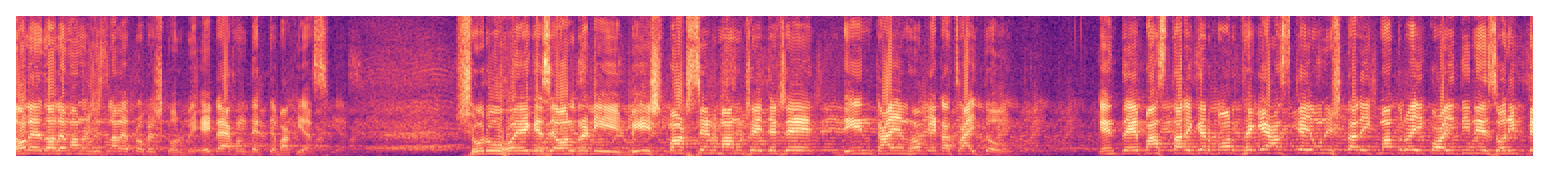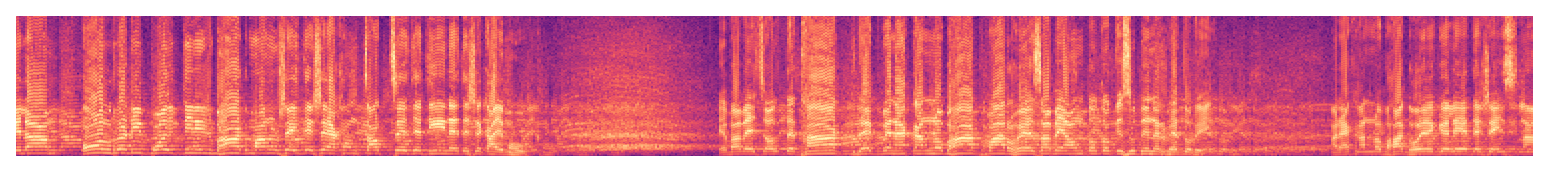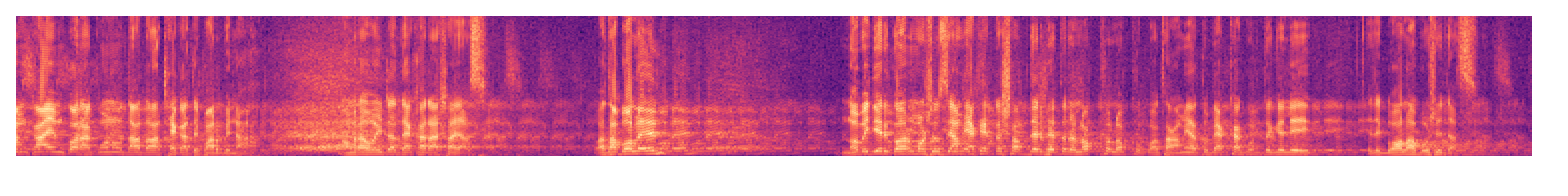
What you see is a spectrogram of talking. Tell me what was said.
দলে দলে মানুষ ইসলামে প্রবেশ করবে। এটা এখন দেখতে বাকি আছে। শুরু হয়ে গেছে অলরেডি বিশ পার্সেন্ট মানুষ এই দেশে দিন কায়েম হোক, এটা চাইতো। কিন্তু এই পাঁচ তারিখের পর থেকে আজকে উনিশ তারিখ মাত্র এই কয়দিনে জরিপ পেলাম। অলরেডি পঁয়ত্রিশ ভাগ মানুষ এই দেশে এখন চাচ্ছে যে দিন এই দেশে কায়েম হোক। এভাবে চলতে থাক, দেখবেন একান্ন ভাগ পার হয়ে যাবে অন্তত কিছুদিনের ভেতরে। আর একান্ন ভাগ হয়ে গেলে দেশে ইসলাম কায়েম করা কোনো দাদা ঠেকাতে পারবে না। আমরা ওইটা দেখার আশায় আছি। কথা বলেন। নবীজির কর্মসূচি, আমি এক একটা শব্দের ভেতরে লক্ষ লক্ষ কথা। আমি এত ব্যাখ্যা করতে গেলে এই যে গলা বসে যাচ্ছে।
